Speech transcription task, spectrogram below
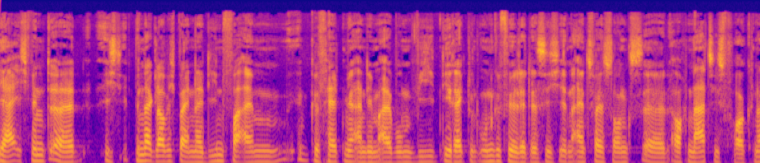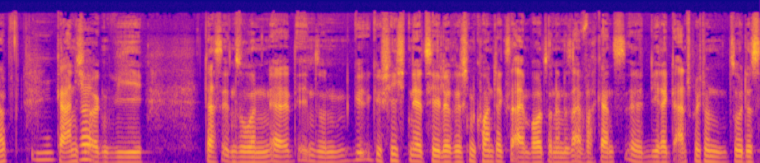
Ja, ich finde, äh, ich bin da, glaube ich, bei Nadine vor allem gefällt mir an dem Album, wie direkt und ungefiltert es sich in ein, zwei Songs äh, auch Nazis vorknöpft. Gar nicht irgendwie das in so einen, äh, in so einen geschichtenerzählerischen Kontext einbaut, sondern das einfach ganz äh, direkt anspricht und so das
